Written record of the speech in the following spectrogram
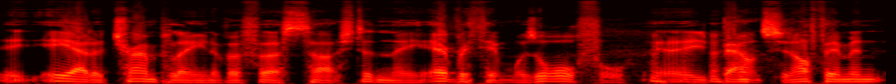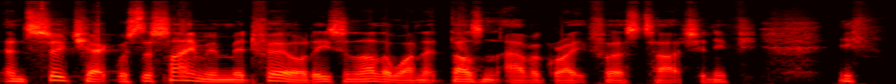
He he had a trampoline of a first touch, didn't he? Everything was awful. He's bouncing off him, and, and Souček was the same in midfield. He's another one that doesn't have a great first touch. And if if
